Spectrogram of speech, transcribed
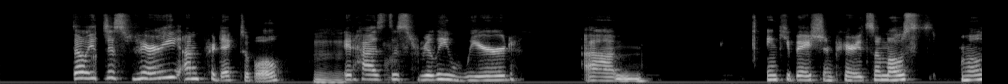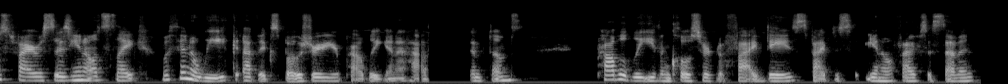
So it's just very unpredictable. Mm-hmm. It has this really weird um, incubation period. So most most viruses, you know, it's like within a week of exposure, you're probably going to have symptoms. Probably even closer to five days, five to you know five to seven.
